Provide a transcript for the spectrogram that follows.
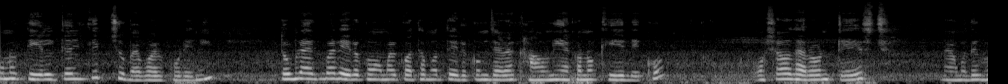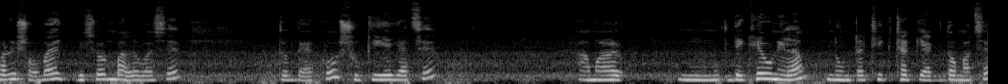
কোনো তেল টেল কিচ্ছু ব্যবহার করিনি। তোমরা একবার এরকম আমার কথা মতো এরকম যারা খাওনি এখনও খেয়ে দেখো। অসাধারণ টেস্ট আমাদের ঘরে সবাই ভীষণ ভালোবাসে। তো দেখো, শুকিয়ে গেছে। আমার দেখেও নিলাম, নুনটা ঠিকঠাক একদম আছে।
